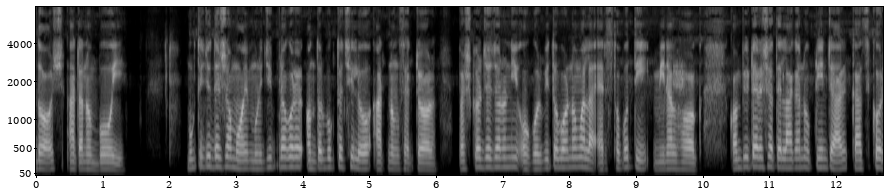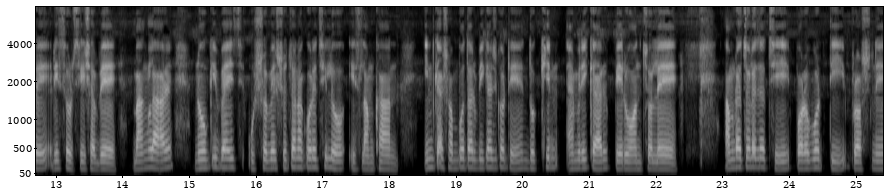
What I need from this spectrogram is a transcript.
দশ আটানব্বই। মুক্তিযুদ্ধের সময় মুজিবনগরের অন্তর্ভুক্ত ছিল আট নং সেক্টর। ভাস্কর্য জননী ও গর্বিত বর্ণমালা এর স্থপতি মিনাল হক। কম্পিউটারের সাথে লাগানো প্রিন্টার কাজ করে রিসোর্স হিসাবে বাংলার নৌকিবাইজ উৎসবের সূচনা করেছিল ইসলাম খান। ইনকা সভ্যতার বিকাশ ঘটে দক্ষিণ আমেরিকার পেরু অঞ্চলে। আমরা চলে যাচ্ছি পরবর্তী প্রশ্নে।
